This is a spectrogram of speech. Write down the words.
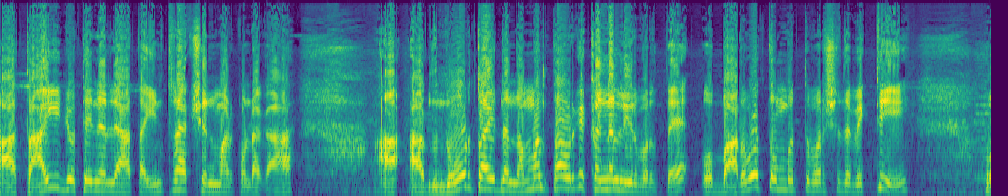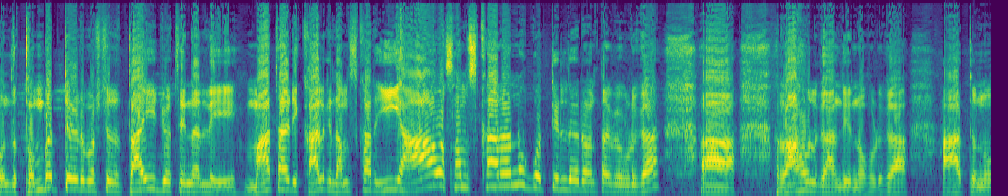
ಆ ತಾಯಿ ಜೊತೆಯಲ್ಲಿ ಆತ ಇಂಟ್ರಾಕ್ಷನ್ ಮಾಡ್ಕೊಂಡಾಗ ಅದು ನೋಡ್ತಾ ಇದ್ದ ನಮ್ಮಂಥವ್ರಿಗೆ ಕಣ್ಣಲ್ಲಿ ನೀರು ಬರುತ್ತೆ. ಒಬ್ಬ ಅರವತ್ತೊಂಬತ್ತು ವರ್ಷದ ವ್ಯಕ್ತಿ ಒಂದು ತೊಂಬತ್ತೆರಡು ವರ್ಷದ ತಾಯಿ ಜೊತೆಯಲ್ಲಿ ಮಾತಾಡಿ ಕಾಲಿಗೆ ನಮಸ್ಕಾರ. ಈ ಯಾವ ಸಂಸ್ಕಾರನೂ ಗೊತ್ತಿಲ್ಲದೆ ಇರುವಂಥ ಹುಡುಗ ರಾಹುಲ್ ಗಾಂಧಿ ಅನ್ನೋ ಹುಡುಗ. ಆತನು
